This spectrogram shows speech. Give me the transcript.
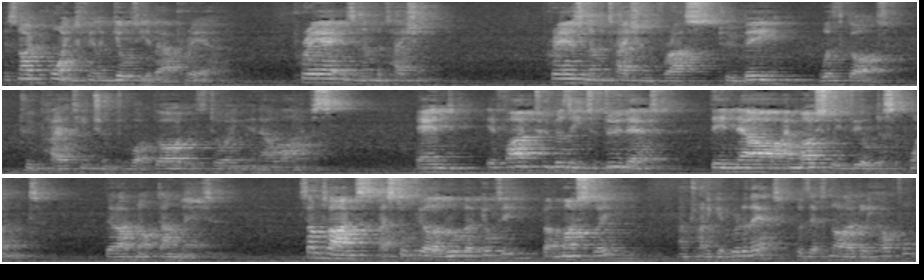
There's no point feeling guilty about prayer. Prayer is an invitation. Prayer is an invitation for us to be with God, to pay attention to what God is doing in our lives. And if I'm too busy to do that, then now I mostly feel disappointment that I've not done that. Sometimes I still feel a little bit guilty, but mostly I'm trying to get rid of that because that's not overly helpful.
